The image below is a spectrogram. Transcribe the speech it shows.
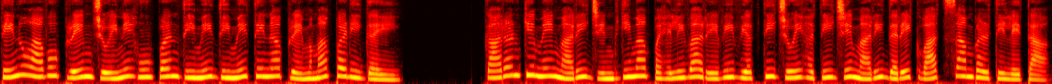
તેનો આવો પ્રેમ જોઈને હું પણ ધીમે ધીમે તેના પ્રેમમાં પડી ગઈ. કારણ કે મેં મારી જિંદગીમાં પહેલીવાર એવી વ્યક્તિ જોઈ હતી જે મારી દરેક વાત સાંભળતી લેતા.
